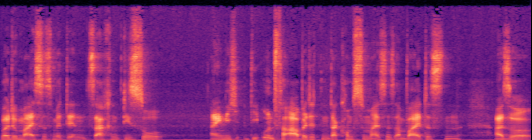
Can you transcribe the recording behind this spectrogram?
weil du meistens mit den Sachen, die so eigentlich die unverarbeiteten, da kommst du meistens am weitesten. Also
